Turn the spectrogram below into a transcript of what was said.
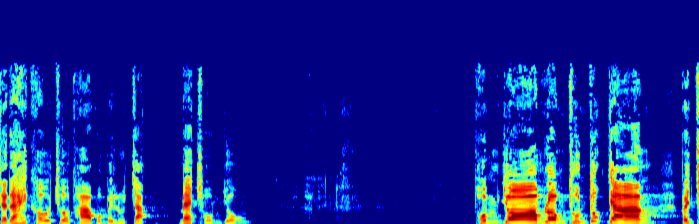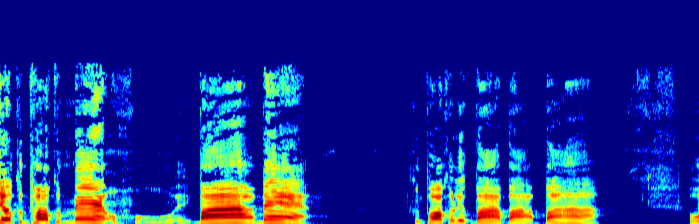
จะได้ให้เขาช่วยพาผมไปรู้จักแม่โฉมยง ผมยอมลงทุนทุกอย่าง ไปเจอคุณพ่อคุณแม่ โอ้โหบาแม่ คุณพ่อเขาเรียกบาบาบาโอ้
